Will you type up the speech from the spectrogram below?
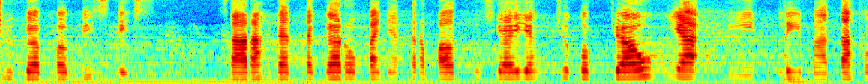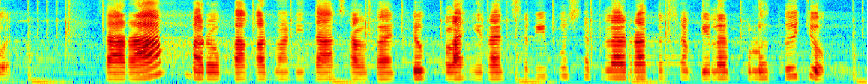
juga pebisnis. Sarah dan Tegar rupanya terpaut usia yang cukup jauh yakni 5 tahun. Sarah merupakan wanita asal Bandung kelahiran 1997.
